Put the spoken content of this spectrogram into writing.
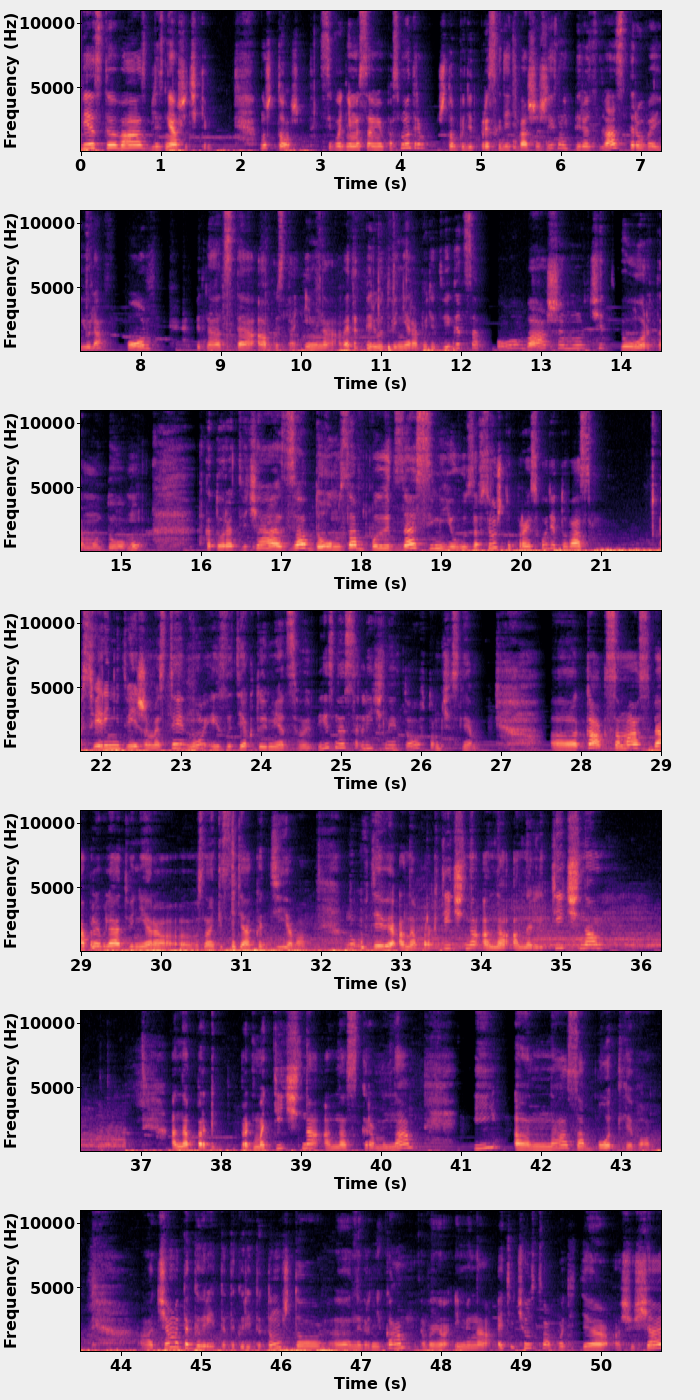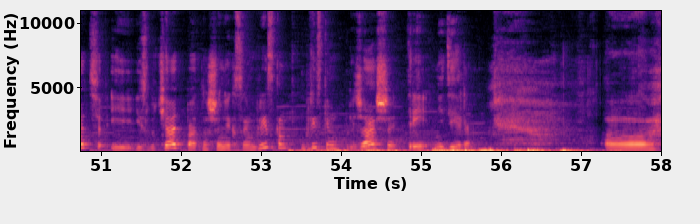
Приветствую вас, близняшечки! Ну что ж, сегодня мы с вами посмотрим, что будет происходить в вашей жизни в период с 22 июля по 15 августа. Именно в этот период Венера будет двигаться по вашему четвертому дому, который отвечает за дом, за быт, за семью, за все, что происходит у вас в сфере недвижимости, ну и за тех, кто имеет свой бизнес личный, то в том числе. Э, как сама себя проявляет Венера э, в знаке зодиака Дева? Ну, в Деве она практична, она аналитична, она прагматична, она скромна и она заботлива. О чем это говорит? Это говорит о том, что э, наверняка вы именно эти чувства будете ощущать и излучать по отношению к своим близким, близким в ближайшие три недели. Э,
